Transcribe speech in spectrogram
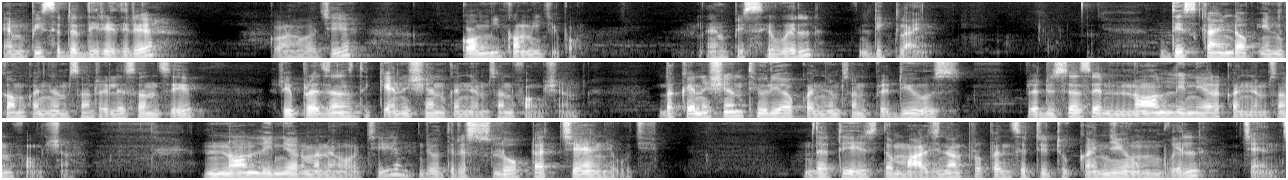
एमपीसी टा धीरे धीरे कौन हो कमी कमी जी MPC will କମି ଯିବ M P C will decline this kind of income consumption relationship represents the Keynesian consumption function. The Keynesian theory of consumption produce produces a non-linear consumption function. Non-linear ମାନେ ହେଉଛି ଯେଉଁଥିରେ ସ୍ଲୋପ୍ଟା ଚେଞ୍ଜ ହେଉଛି that is the marginal propensity to consume will change.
